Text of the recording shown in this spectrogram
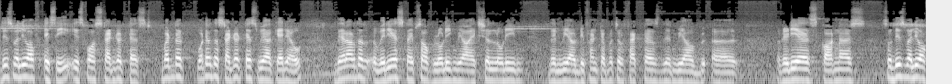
this value of SE is for standard test but the whatever the standard test we are carry out there are the various types of loading. We have axial loading then we have different temperature factors then we have uh, radius corners. So this value of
